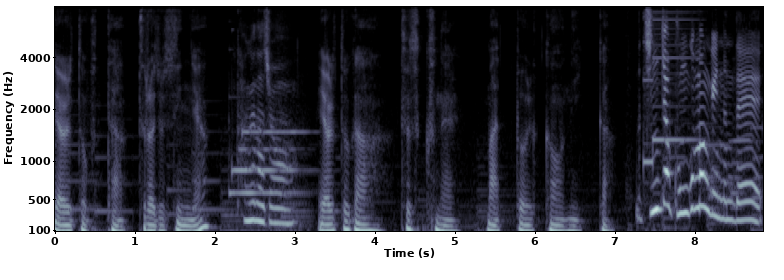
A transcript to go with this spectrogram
열도 부탁 들어줄 수 있냐? 당연하죠. 열도가 트스쿤을 맛볼 거니까 진짜 궁금한 게 있는데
